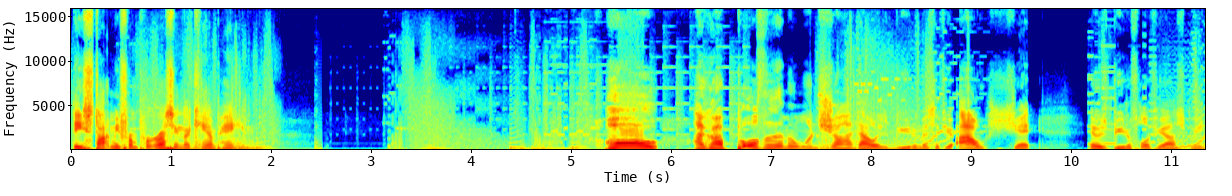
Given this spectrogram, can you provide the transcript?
They stop me from progressing the campaign. Oh! I got both of them in one shot. That was beautiful if you- Ow, shit. It was beautiful if you ask me.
